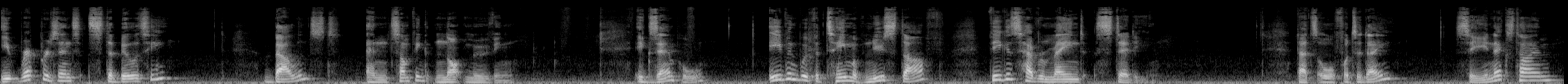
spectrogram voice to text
it represents stability, balanced, and something not moving. Example Even with a team of new staff, figures have remained steady. That's all for today. See you next time.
